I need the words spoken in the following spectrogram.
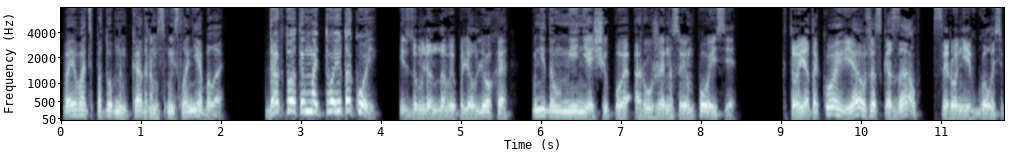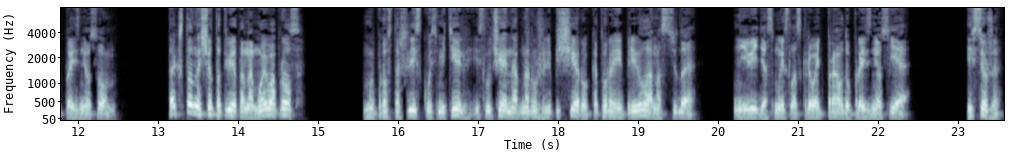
Воевать с подобным кадром смысла не было. «Да кто ты, мать твою, такой?» Изумленно выпалил Леха, в недоумении ощупывая оружие на своем поясе. «Кто я такой, я уже сказал», — с иронией в голосе произнес он. «Так что насчет ответа на мой вопрос?» «Мы просто шли сквозь метель и случайно обнаружили пещеру, которая и привела нас сюда», не видя смысла скрывать правду, произнес я. «И все же,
